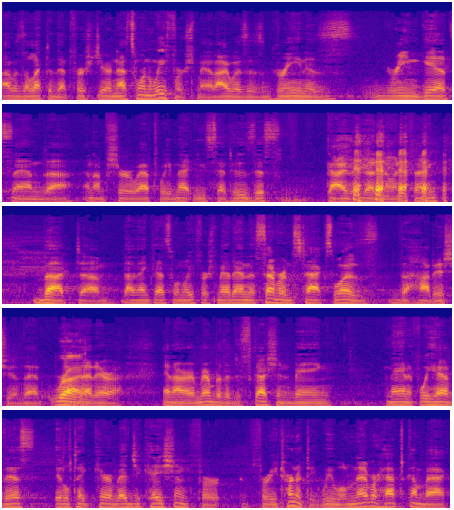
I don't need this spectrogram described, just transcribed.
I was elected that first year, and that's when we first met. I was as green as green gets, and uh, and I'm sure after we met, you said, "Who's this guy that doesn't know anything?" but um, I think that's when we first met, and the severance tax was the hot issue of that Right. of that era. And I remember the discussion being, "Man, if we have this, it'll take care of education for for eternity. We will never have to come back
